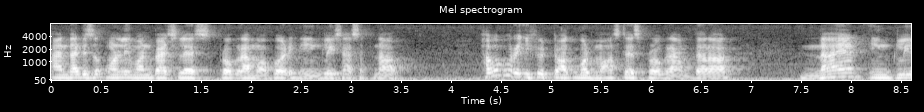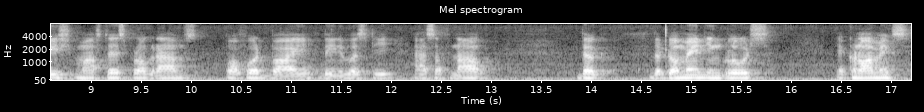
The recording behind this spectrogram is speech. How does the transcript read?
and that is the only one bachelor's program offered in English as of now. However, if you talk about master's program, there are nine English master's programs offered by the university as of now. The, the domain includes economics,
